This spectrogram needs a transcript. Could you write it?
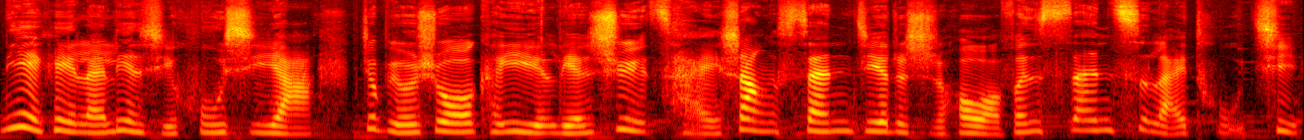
你也可以来练习呼吸呀。就比如说，可以连续踩上三阶的时候啊，分三次来吐气，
